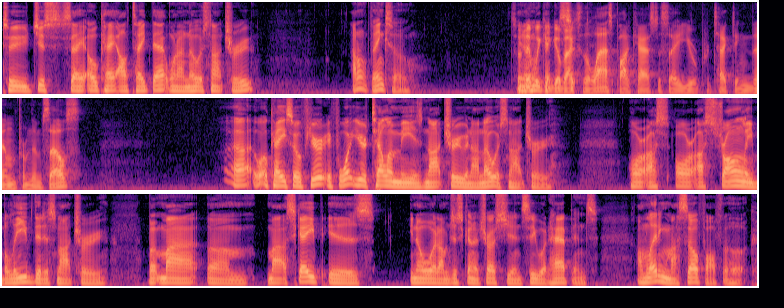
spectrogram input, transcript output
to just say, okay, I'll take that when I know it's not true? I don't think so. So You then know, we could go back to the last podcast to say you were protecting them from themselves. Uh, okay, so if you're if what you're telling me is not true and I know it's not true, or I or I strongly believe that it's not true, but my um, my escape is, you know what? I'm just going to trust you and see what happens. I'm letting myself off the hook,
